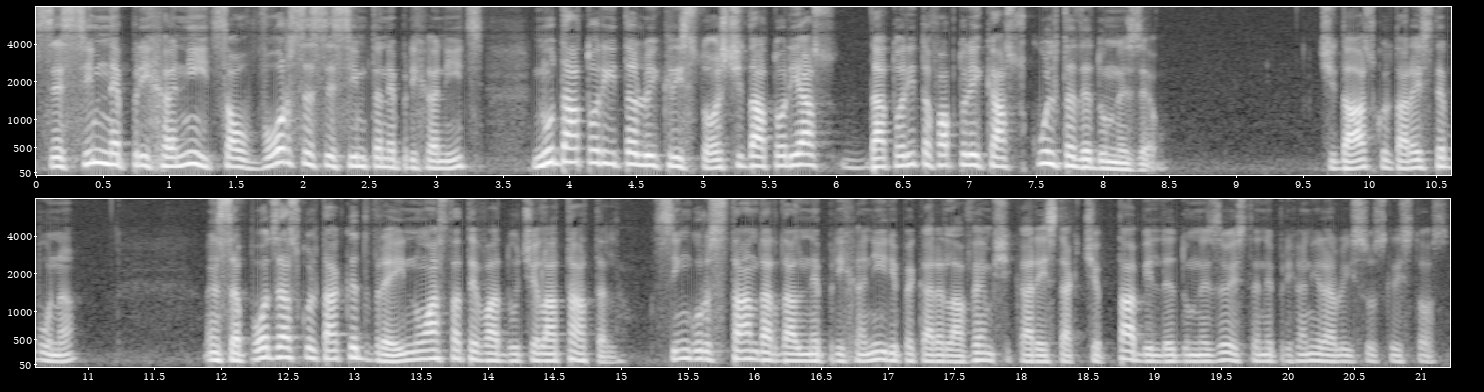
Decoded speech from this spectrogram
se simt neprihăniți sau vor să se simtă neprihăniți, nu datorită lui Hristos, ci datoria, datorită faptului că ascultă de Dumnezeu. Ci da, ascultarea este bună, însă poți asculta cât vrei, nu asta te va duce la Tatăl. Singurul standard al neprihănirii pe care îl avem și care este acceptabil de Dumnezeu este neprihănirea lui Isus Hristos.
